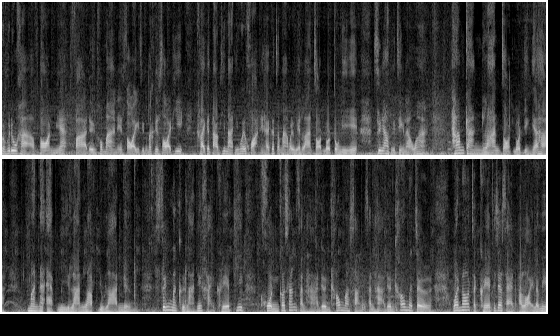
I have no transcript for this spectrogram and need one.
คุณผู้ดูข่าวตอนนี้ฟ้าเดินเข้ามาในซอยจริงๆแล้วมันคือซอยที่ใครก็ตามที่มาที่ห้วยขวางเนี่ยครับก็จะมาบริเวณลานจอดรถตรงนี้ ซึ่งเอาจริงๆแล้วว่าท่ามกลางลานจอดรถอย่างเงี้ยค่ะ มันแอบมีร้านลับอยู่ร้านหนึ่งซึ่งมันคือร้านที่ขายเครปที่คนก็ช่างสรรหาเดินเข้ามาสั่งสรรหาเดินเข้ามาเจอ ว่านอกจากเครปที่จะแสนอร่อย แล้วมี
